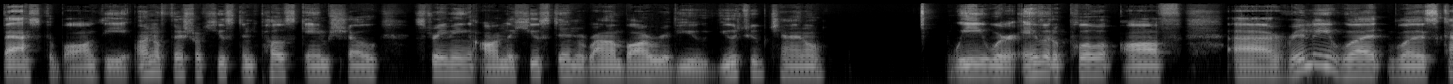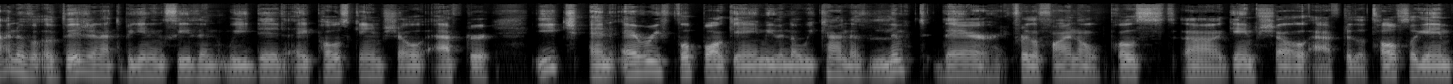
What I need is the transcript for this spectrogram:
basketball, the unofficial Houston post game show streaming on the Houston Round Ball Review YouTube channel we were able to pull off uh, really what was kind of a vision at the beginning of the season. We did a post game show after each and every football game, even though we kind of limped there for the final post uh, game show after the Tulsa game,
